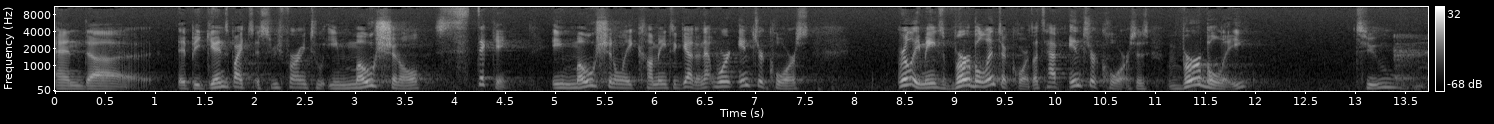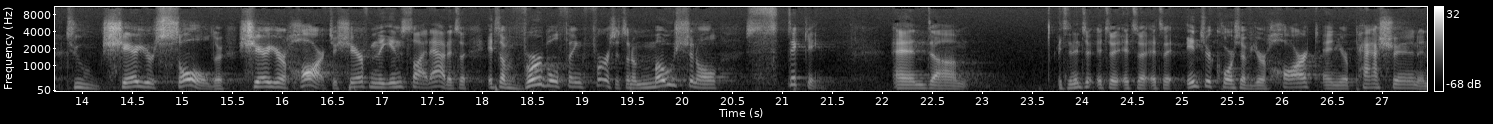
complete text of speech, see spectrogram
And uh, it begins by, it's referring to emotional sticking, emotionally coming together. And that word intercourse really means verbal intercourse. Let's have intercourse is verbally to, to share your soul, to share your heart, to share from the inside out. It's a, it's a verbal thing first, it's an emotional sticking. And um, it's an, inter, it's, a, it's, a, it's an intercourse of your heart and your passion, and,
